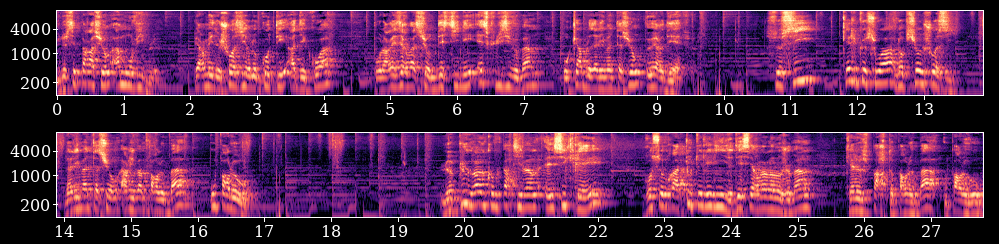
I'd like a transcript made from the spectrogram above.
une séparation amovible permet de choisir le côté adéquat pour la réservation destinée exclusivement aux câbles d'alimentation ERDF. Ceci, quelle que soit l'option choisie, l'alimentation arrivant par le bas ou par le haut. Le plus grand compartiment ainsi créé recevra toutes les lignes desservant le logement, qu'elles partent par le bas ou par le haut.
